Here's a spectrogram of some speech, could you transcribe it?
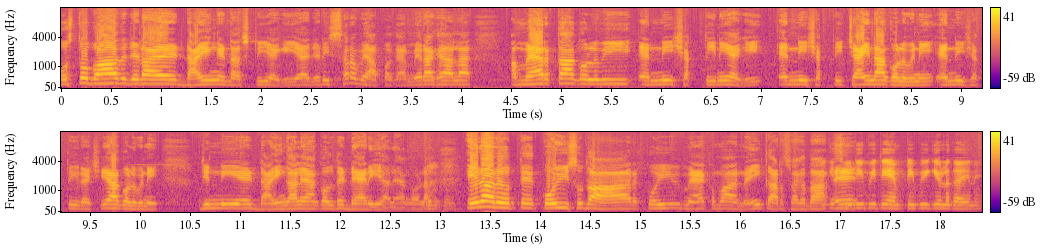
ਉਸ ਤੋਂ ਬਾਅਦ ਜਿਹੜਾ ਇਹ ਡਾਈਂਗ ਇੰਡਸਟਰੀ ਹੈਗੀ ਆ ਜਿਹੜੀ ਸਰਵ ਵਿਆਪਕ ਹੈ ਮੇਰਾ ਖਿਆਲ ਹੈ ਅਮਰੀਕਾ ਕੋਲ ਵੀ ਇੰਨੀ ਸ਼ਕਤੀ ਨਹੀਂ ਹੈਗੀ ਇੰਨੀ ਸ਼ਕਤੀ ਚਾਈਨਾ ਕੋਲ ਵੀ ਨਹੀਂ ਇੰਨੀ ਸ਼ਕਤੀ ਰਸ਼ੀਆ ਕੋਲ ਵੀ ਨਹੀਂ ਜਿੰਨੀ ਇਹ ਡਾਈਂਗ ਵਾਲਿਆਂ ਕੋਲ ਤੇ ਡੈਰੀ ਵਾਲਿਆਂ ਕੋਲ ਹੈ ਇਹਨਾਂ ਦੇ ਉੱਤੇ ਕੋਈ ਸੁਧਾਰ ਕੋਈ ਮਹਿਕਮਾ ਨਹੀਂ ਕਰ ਸਕਦਾ। ਇਹ CTP ਤੇ MTP ਕਿਉਂ ਲਗਾਏ ਨੇ?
